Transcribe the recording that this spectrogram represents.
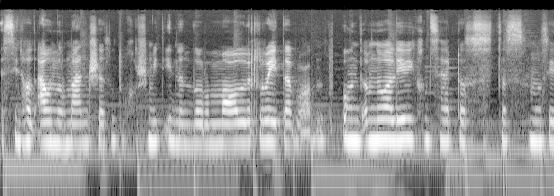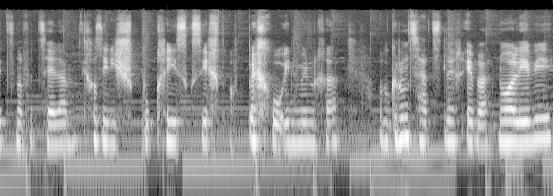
es sind halt auch nur Menschen, also du kannst mit ihnen normal reden, Mann. Und am Noah Levi Konzert, das, das muss ich jetzt noch erzählen, ich habe seine Spucke ins Gesicht abbekommen in München. Aber grundsätzlich eben, Noah Levi,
